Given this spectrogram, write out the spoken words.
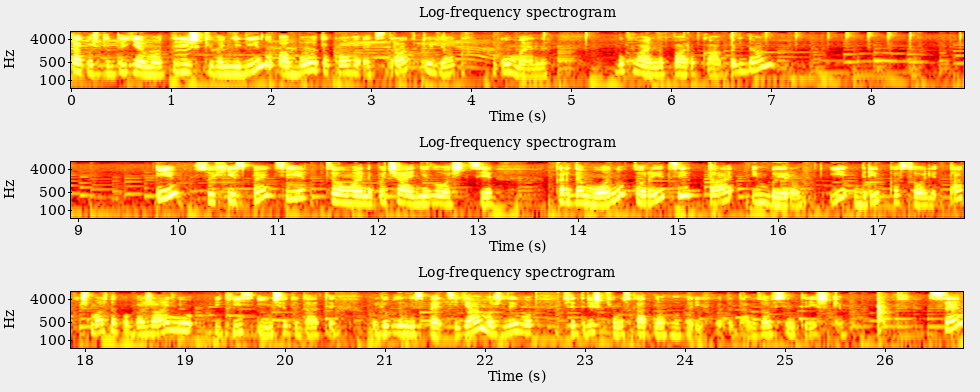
Також додаємо трішки ваніліну або такого екстракту, як у мене. Буквально пару капель дам. І сухі спеції це у мене по чайній ложці кардамону, кориці та імбиру і дрібка солі. Також можна по бажанню якісь інші додати улюблені спеції. Я, можливо, ще трішки мускатного горіху додам, зовсім трішки. Все,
